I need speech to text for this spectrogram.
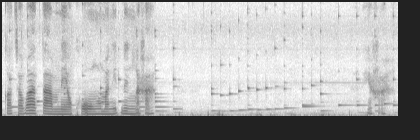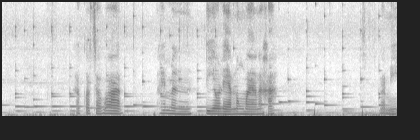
แรกเราก็จะวาดตามแนวโค้งลงมานิดนึงนะคะนี่ค่ะ แล้วก็จะวาดให้มันเดียวแหลมลงมานะคะ แบบนี้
